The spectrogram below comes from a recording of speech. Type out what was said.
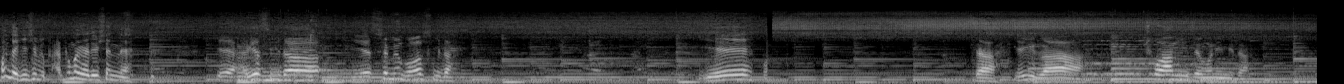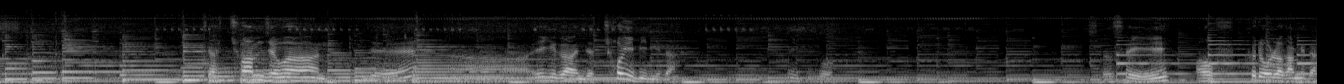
혼자 계시면 깔끔하게 해두셨네. 예, 알겠습니다. 예, 설명 고맙습니다. 예. 자, 여기가 초암정원입니다. 자, 초암정원, 어, 여기가 이제 초입입니다. 여기고, 서서히, 어우, 걸어 올라갑니다.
